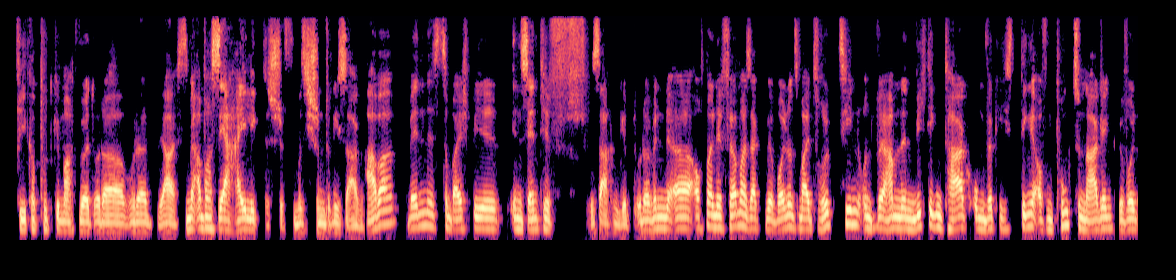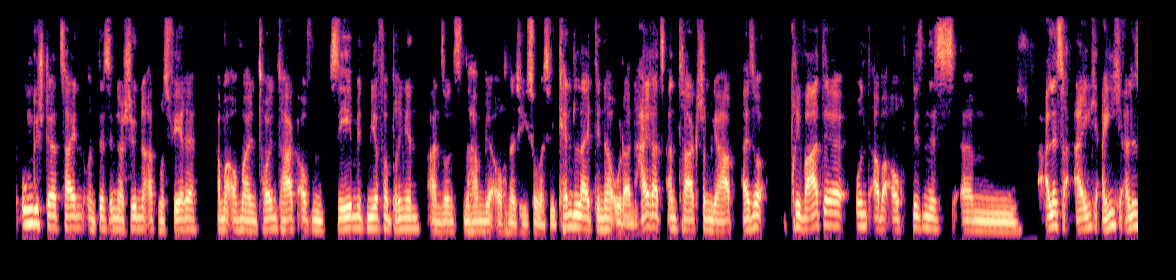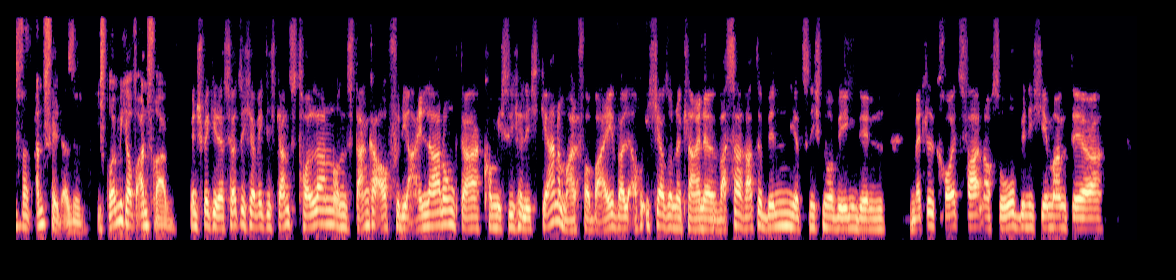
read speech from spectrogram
viel kaputt gemacht wird oder, oder ja, es ist mir einfach sehr heilig, das Schiff, muss ich schon wirklich sagen. Aber wenn es zum Beispiel Incentive-Sachen gibt oder wenn äh, auch mal eine Firma sagt, wir wollen uns mal zurückziehen und wir haben einen wichtigen Tag, um wirklich Dinge auf den Punkt zu nageln, wir wollen ungestört sein und das in einer schönen Atmosphäre, kann man auch mal einen tollen Tag auf dem See mit mir verbringen. Ansonsten haben wir auch natürlich sowas wie Candlelight Dinner oder einen Heiratsantrag schon gehabt. Also private und aber auch Business, ähm, alles eigentlich, eigentlich alles, was anfällt. Also ich freue mich auf Anfragen. Mensch, Becky, das hört sich ja wirklich ganz toll an und danke auch für die Einladung. Da komme ich sicherlich gerne mal vorbei, weil auch ich ja so eine kleine Wasserratte bin. Jetzt nicht nur wegen den Metal-Kreuzfahrten, auch so bin ich jemand, der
